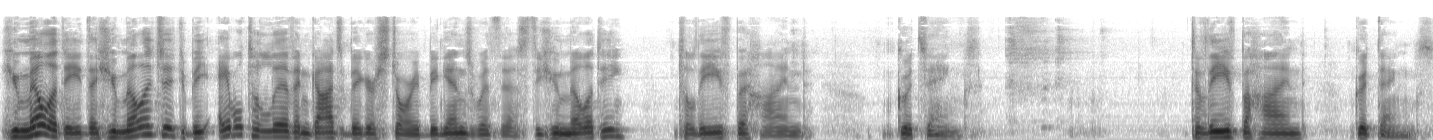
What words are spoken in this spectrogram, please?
Humility, the humility to be able to live in God's bigger story, begins with this the humility to leave behind good things. To leave behind good things.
